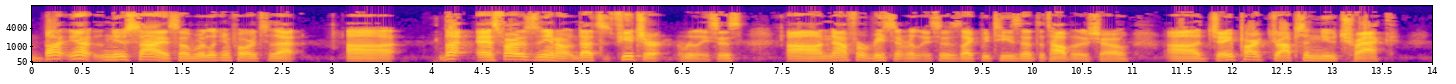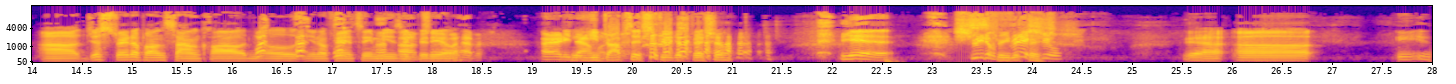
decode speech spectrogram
but yeah, new size. So we're looking forward to that. Uh, but as far as, you know, that's future releases. Uh, now for recent releases, like we teased at the top of the show, uh, Jay Park drops a new track, uh, just straight up on SoundCloud. what? No, you know, fancy Uh, music oh, I'm sorry, video. what happened? I already He, downloaded he drops it street official. yeah. Street, Street official. official. Yeah. Uh, he,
